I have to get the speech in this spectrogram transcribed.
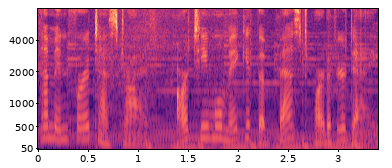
Come in for a test drive. Our team will make it the best part of your day.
